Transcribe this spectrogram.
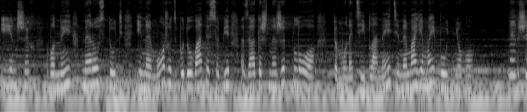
інших. Вони не ростуть і не можуть збудувати собі затишне житло, тому на цій планеті немає майбутнього. Невже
